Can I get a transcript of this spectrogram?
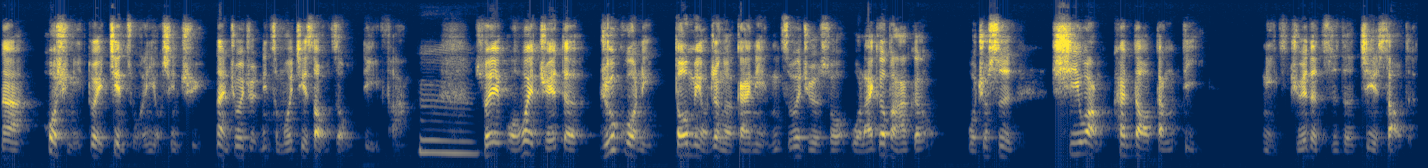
那或许你对建筑很有兴趣，那你就会觉得你怎么会介绍我这种地方？嗯，所以我会觉得，如果你都没有任何概念，你只会觉得说我来哥本哈根，我就是希望看到当地。你觉得值得介绍的，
